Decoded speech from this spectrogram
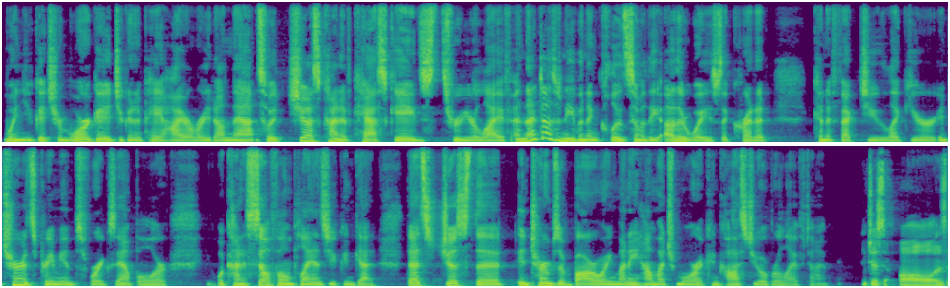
when you get your mortgage, you're going to pay a higher rate on that. So it just kind of cascades through your life. And that doesn't even include some of the other ways that credit can affect you, like your insurance premiums, for example, or what kind of cell phone plans you can get. That's just the, in terms of borrowing money, how much more it can cost you over a lifetime. It just all is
